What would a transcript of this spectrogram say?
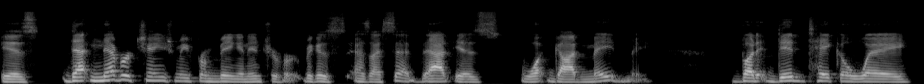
is that never changed me from being an introvert because as i said that is what god made me. But it did take away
